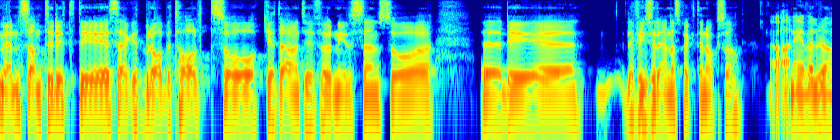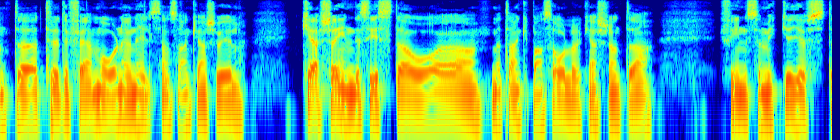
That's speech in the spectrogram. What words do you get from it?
men samtidigt, det är säkert bra betalt så, och ett äventyr för Nilsen. Så eh, det, det finns ju den aspekten också. Ja, han är väl runt 35 eh, år nu, Nilsen, så han kanske vill casha in det sista och eh, med tanke på hans ålder kanske det inte finns så mycket just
